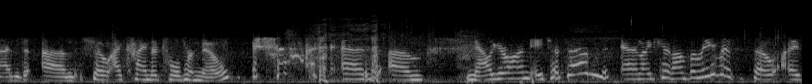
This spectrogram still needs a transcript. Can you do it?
And um, so I kind of told her no. and um, now you're on HSN, and I cannot believe it. So I,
